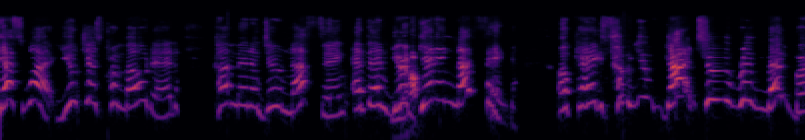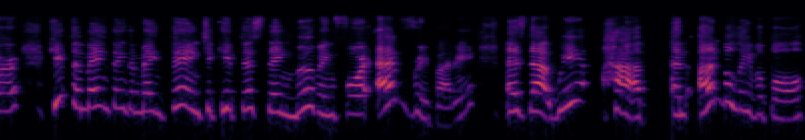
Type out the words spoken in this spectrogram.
guess what? You just promoted, come in and do nothing, and then you're yep. getting nothing. Okay, so you've got to remember, keep the main thing the main thing to keep this thing moving for everybody is that we have an unbelievable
